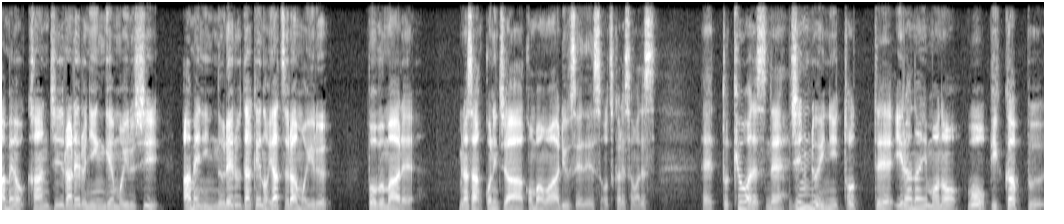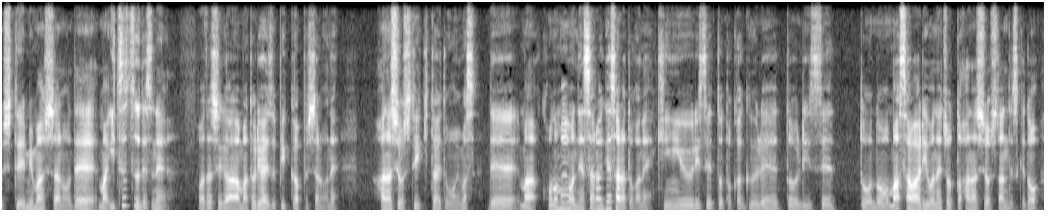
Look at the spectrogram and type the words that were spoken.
雨を感じられる人間もいるし雨に濡れるだけのやつらもいる。ボブ・マーレ。ー皆さんこんにちは。こんばんは。流星です。お疲れ様です。えっと今日はですね人類にとっていらないものをピックアップしてみましたのでまあ5つですね。私が、まあ、とりあえずピックアップしたのはね話をしていきたいと思います。でまあこの前は値下ら下皿とかね金融リセットとかグレートリセットの、まあ、触りをねちょっと話をしたんですけど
